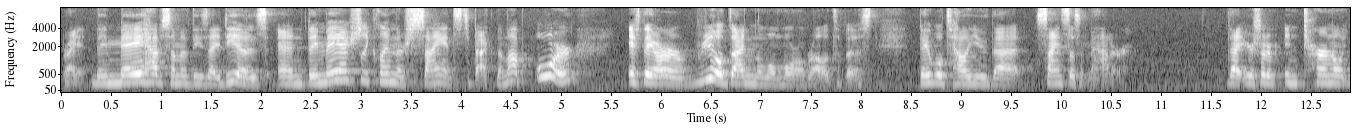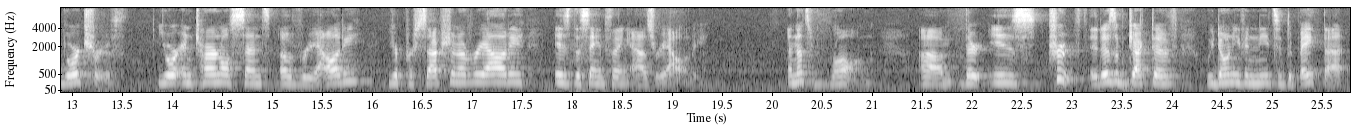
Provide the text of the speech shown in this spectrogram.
right? They may have some of these ideas and they may actually claim there's science to back them up. Or if they are a real dyed in the wool moral relativist, they will tell you that science doesn't matter. That your sort of internal, your truth, your internal sense of reality, your perception of reality is the same thing as reality. And that's wrong. Um, there is truth, it is objective. We don't even need to debate that.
